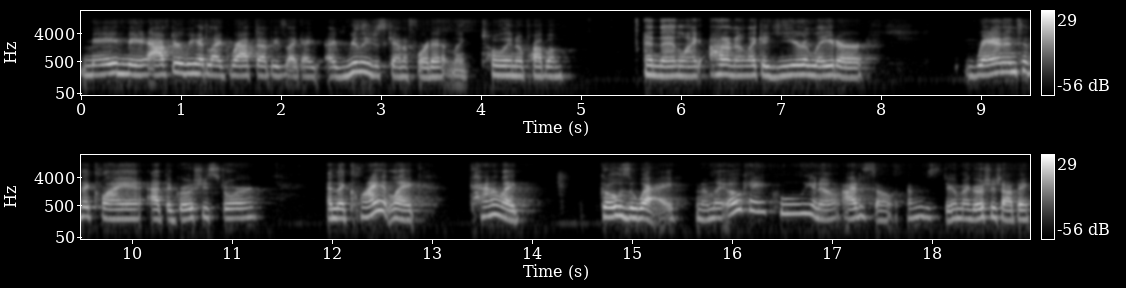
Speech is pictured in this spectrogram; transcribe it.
made me after we had like wrapped up, he's like, I, I really just can't afford it. I'm like, totally no problem and then like i don't know like a year later ran into the client at the grocery store and the client like kind of like goes away and i'm like okay cool you know i just don't i'm just doing my grocery shopping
